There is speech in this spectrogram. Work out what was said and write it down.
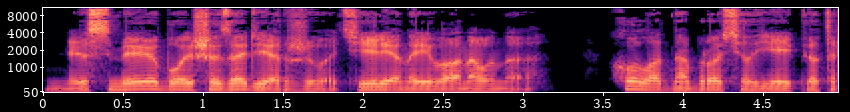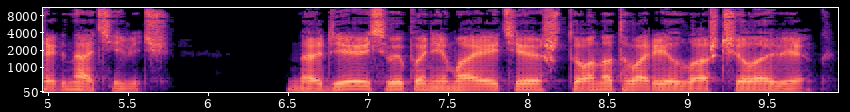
«Не смею больше задерживать, Елена Ивановна», — холодно бросил ей Петр Игнатьевич. «Надеюсь, вы понимаете, что натворил ваш человек».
